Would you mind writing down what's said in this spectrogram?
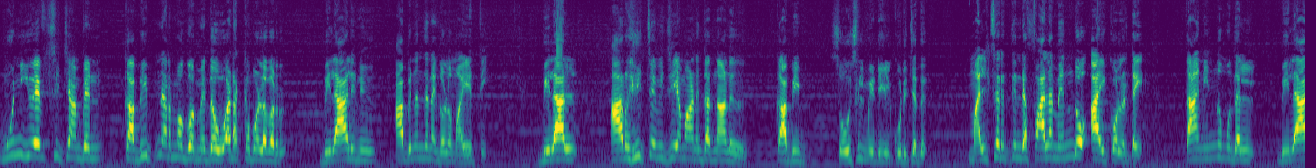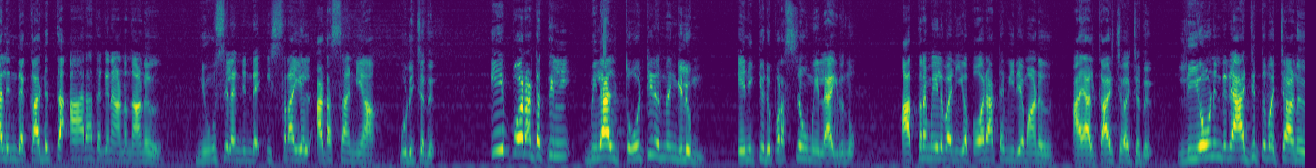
മുൻ U F C champion Khabib Nurmagomedov അടക്കമുള്ളവർ ബിലാലിന് അഭിനന്ദനങ്ങളുമായി എത്തി. ബിലാൽ അർഹിച്ച വിജയമാണിതെന്നാണ് കബീബ് സോഷ്യൽ മീഡിയയിൽ കുറിച്ചത്. മത്സരത്തിന്റെ ഫലം എന്തോ ആയിക്കൊള്ളട്ടെ. താൻ ഇന്നു മുതൽ ബിലാലിന്റെ കടുത്ത ആരാധകനാണെന്നാണ് ന്യൂസിലൻഡിന്റെ ഇസ്രായേൽ അടസാനിയ കുടിച്ചത് ഈ പോരാട്ടത്തിൽ ബിലാൽ തോറ്റിരുന്നെങ്കിലും എനിക്കൊരു പ്രശ്നവുമില്ലായിരുന്നു. അത്രമേൽ വലിയ പോരാട്ട വീര്യമാണ് അയാൾ കാഴ്ചവെച്ചത്. ലിയോണിന്റെ രാജ്യത്ത് വെച്ചാണ്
